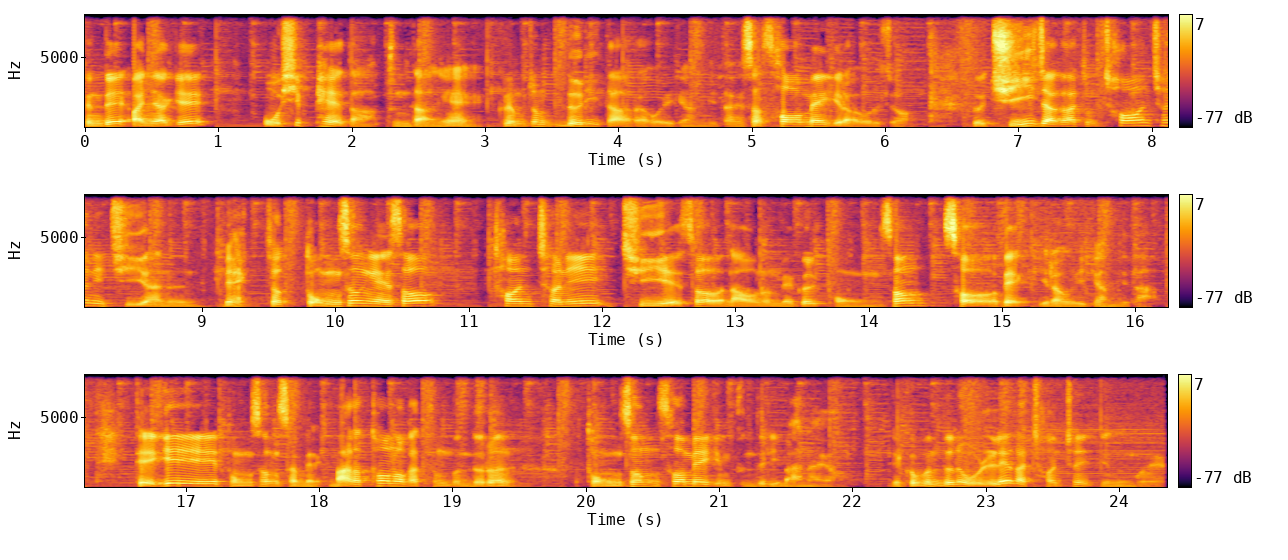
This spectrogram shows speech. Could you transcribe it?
근데 만약에 50회다 분당에 그럼 좀 느리다라고 얘기합니다. 그래서 서맥이라고 그러죠. 그 지휘자가 좀 천천히 지휘하는 맥, 즉 동성에서 천천히 지휘해서 나오는 맥을 동성서맥이라고 얘기합니다. 대개의 동성서맥, 마라토너 같은 분들은 동성서맥인 분들이 많아요. 그분들은 원래가 천천히 뛰는 거예요.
